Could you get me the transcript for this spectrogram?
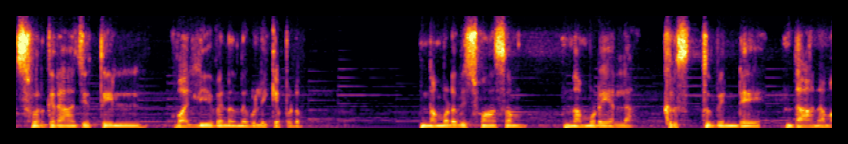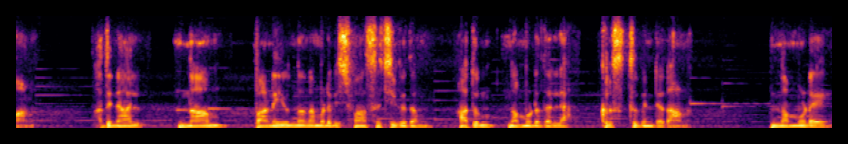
സ്വർഗരാജ്യത്തിൽ വലിയവൻ എന്ന് വിളിക്കപ്പെടും. നമ്മുടെ വിശ്വാസം നമ്മുടെയല്ല ക്രിസ്തുവിന്റെ ദാനമാണ്. അതിനാൽ നാം പണിയുന്ന നമ്മുടെ വിശ്വാസ ജീവിതം അതും നമ്മുടേതല്ല ക്രിസ്തുവിന്റെതാണ്. നമ്മുടെ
